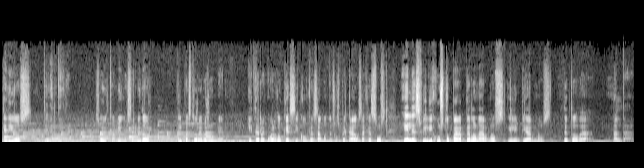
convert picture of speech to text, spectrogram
Que Dios te bendiga. Soy tu amigo y servidor, el pastor Eber Roblero. Y te recuerdo que si confesamos nuestros pecados a Jesús, Él es fiel y justo para perdonarnos y limpiarnos de toda maldad.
